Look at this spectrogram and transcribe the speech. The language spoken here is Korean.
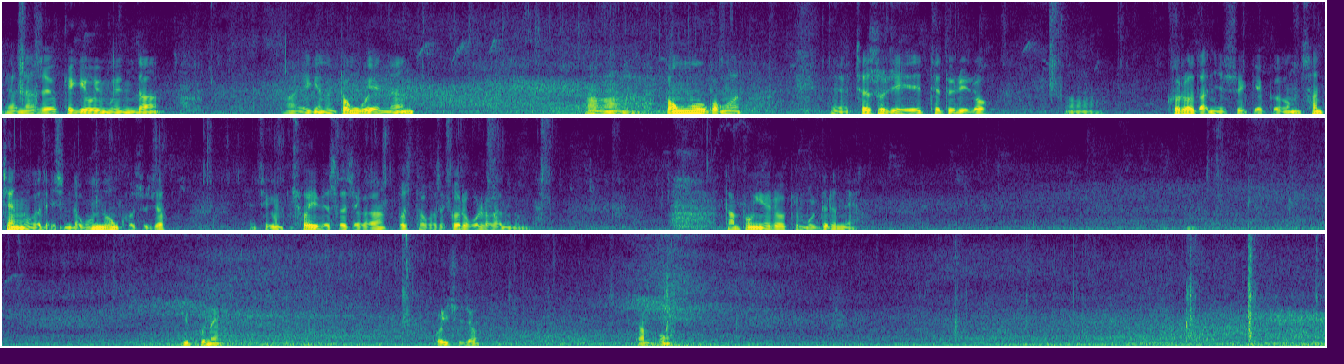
네, 안녕하세요. 개기오인부입니다. 아, 여기는 동구에 있는 어, 동무공원 예, 저수지 테두리로 어, 걸어 다닐 수 있게끔 산책로가 되어 있습니다. 운동 코스죠. 예, 지금 초입에서 제가 버스 타고 가서 걸어 올라가는 겁니다. 하, 단풍이 이렇게 물들었네요. 음. 이쁘네. 보이시죠? 단풍.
